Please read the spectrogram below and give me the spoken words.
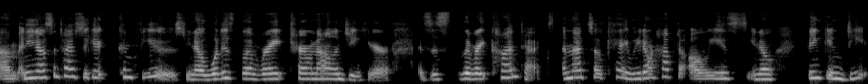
Um, and you know, sometimes we get confused. You know, what is the right terminology here? Is this the right context? And that's okay. We don't have to always, you know, think in deep.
